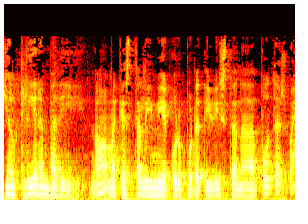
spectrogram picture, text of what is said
i el client em va dir, no, amb aquesta línia corporativista anada de putes, "Bé,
